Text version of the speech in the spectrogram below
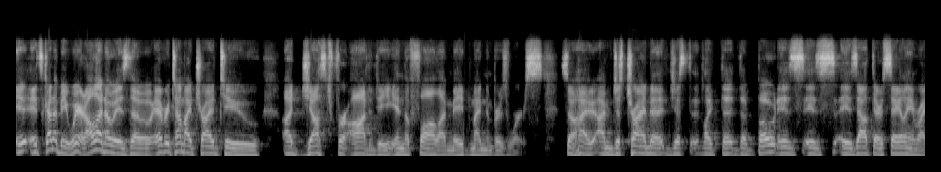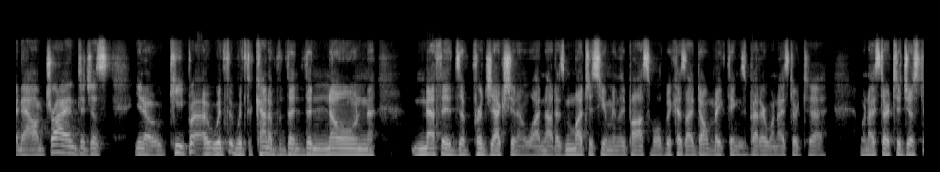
it, it's going to be weird. All I know is though, every time I tried to adjust for oddity in the fall, I made my numbers worse. So I, am just trying to just like the the boat is is is out there sailing right now. I'm trying to just you know keep uh, with with the kind of the the known methods of projection and whatnot as much as humanly possible because I don't make things better when I start to when I start to just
